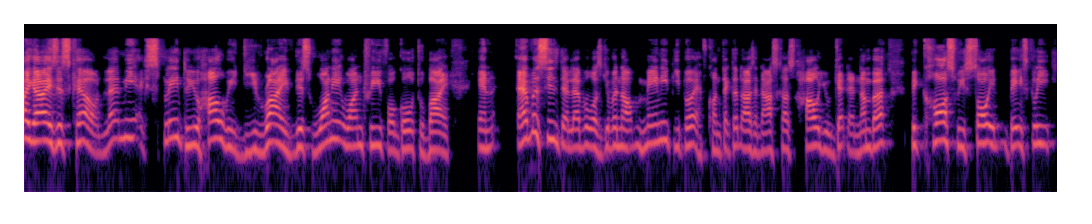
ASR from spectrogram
Hi guys, it's Kel. Let me explain to you how we derive this 1813 for gold to buy. And ever since that level was given out, many people have contacted us and asked us how you get that number because we saw it basically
